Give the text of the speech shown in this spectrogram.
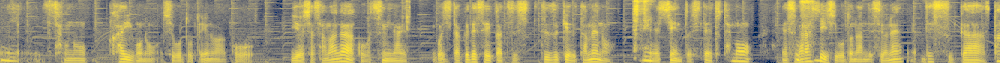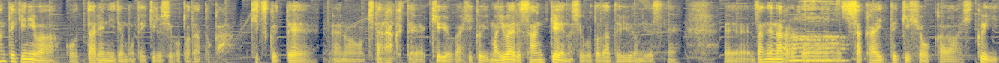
うん、えー、その介護の仕事というのはこう利用者様がこう住み慣れご自宅で生活し続けるための、えー、支援としてとても素晴らしい仕事なんですよね。ですが一般的にはこう誰にでもできる仕事だとかきつくてあの汚くて給与が低い、まあ、いわゆる 3K の仕事だというようにですねえー、残念ながらこう社会的評価は低い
